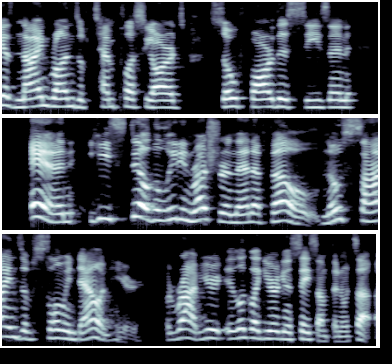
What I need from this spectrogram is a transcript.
He has nine runs of 10 plus yards so far this season. And he's still the leading rusher in the NFL. No signs of slowing down here. But Rob, you it looked like you were going to say something. What's up?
